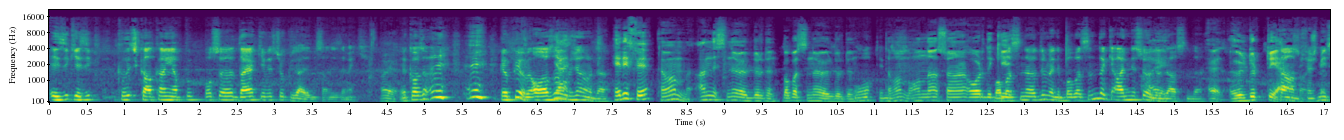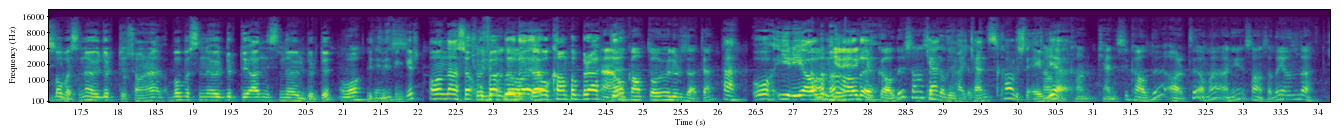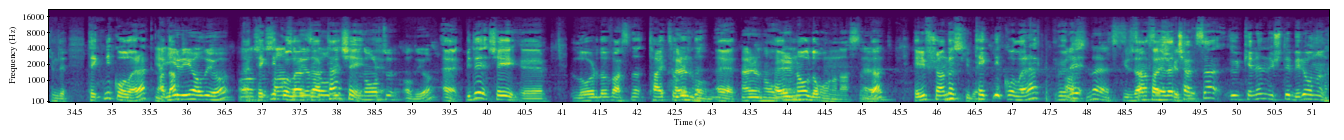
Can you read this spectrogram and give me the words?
ezik ezik kılıç kalkan yapıp o sırada dayak yemesi çok güzeldi insan izlemek. Evet. E, kalkan eh, eh, yapıyor. Ağzına Yani- vuracaksın orada. Herifi tamam mı? Annesini öldürdün. Babasını öldürdün. Oh, tamam mı? Ondan sonra oradaki... Babasını öldürmedi. Babasını da ki annesi öldürdü Hayır. aslında. Evet öldürttü yani Tamam sonuçta. mis gibi. Babasını öldürttü. Sonra babasını öldürttü, annesini öldürdü. Oh Littlefinger. Ondan sonra Çocuğu ufaklığı da da, o kampa bıraktı. Ha, o Ha, kampta o ölür zaten. o iriyi aldı tamam, mı? geriye Aldı. kim kaldı? Sansa Kend- kalıyor işte. Hayır, kendisi kaldı işte evli Tamam, ya. Kan- kendisi kaldı artı ama hani Sansa da yanında. Şimdi teknik olarak Yani adam... Erie'yi alıyor. Sonra teknik Sansa olarak zaten şey, North'u alıyor. Evet. Bir de şey e, Lord of aslında title'ı Harrenhal? Evet. Harrenhal. Harrenhal da onun aslında. Evet. Herif şu anda gibi. teknik olarak böyle Aslında evet, güzel Sansa'ya da çaksa ülkenin üçte biri onun.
